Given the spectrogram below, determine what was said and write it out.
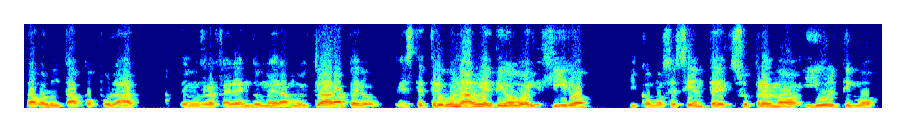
la voluntad popular de un referéndum era muy clara, pero este tribunal le dio el giro y como se siente el supremo y último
